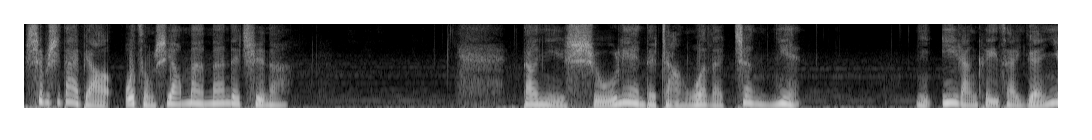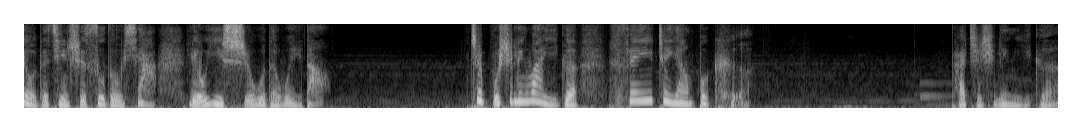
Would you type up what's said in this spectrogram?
是不是代表我总是要慢慢的吃呢？当你熟练的掌握了正念，你依然可以在原有的进食速度下留意食物的味道。这不是另外一个非这样不可，它只是另一个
